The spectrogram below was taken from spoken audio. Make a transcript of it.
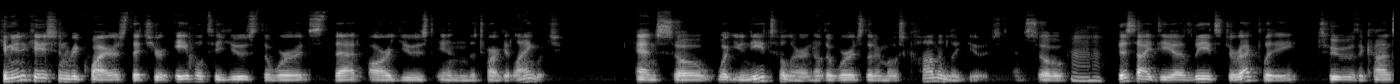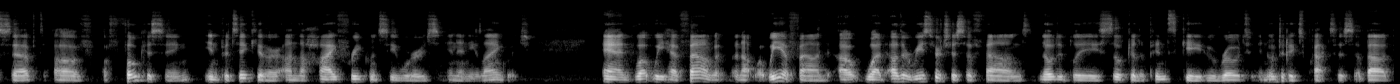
communication requires that you're able to use the words that are used in the target language. And so, what you need to learn are the words that are most commonly used. And so, Mhm. this idea leads directly to the concept of, of focusing, in particular, on the high frequency words in any language. And what we have found, not what we have found, uh, what other researchers have found, notably Silke Lipinski, who wrote in Unterrichtspraxis about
